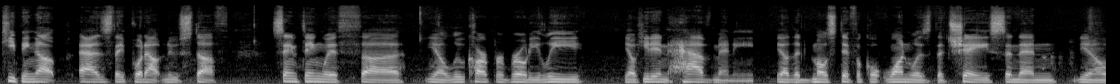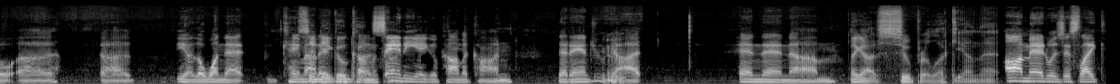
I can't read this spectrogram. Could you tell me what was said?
keeping up as they put out new stuff. Same thing with uh, you know Luke Harper, Brodie Lee. You know he didn't have many. You know the most difficult one was the chase, and then you know uh, uh, you know the one that came San out Diego at uh, Comic-Con. San Diego Comic Con that Andrew Yeah. got, and then um, I got super lucky on that. Ahmed was just like,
